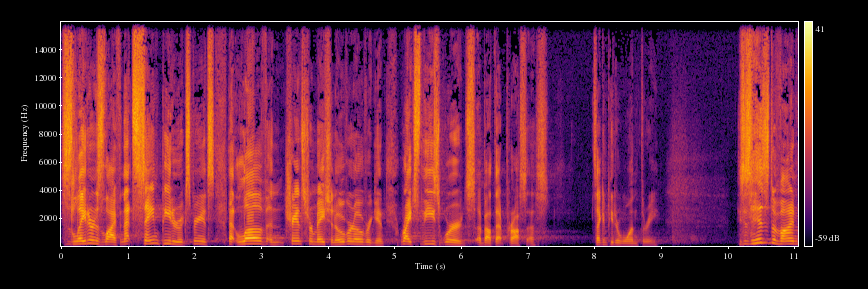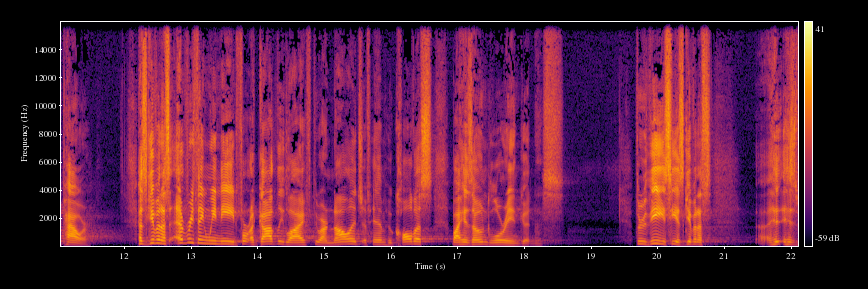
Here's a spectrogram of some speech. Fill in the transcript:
This is later in his life, and that same Peter who experienced that love and transformation over and over again writes these words about that process. 2 Peter 1 3. He says, His divine power has given us everything we need for a godly life through our knowledge of Him who called us by His own glory and goodness. Through these, He has given us, uh, his,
